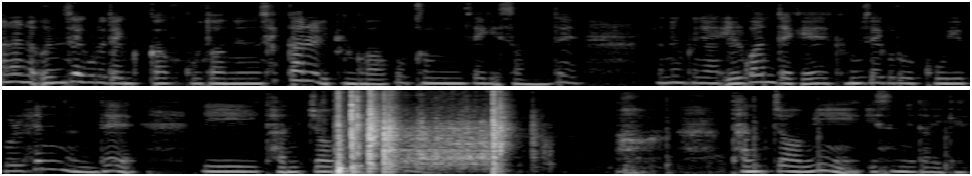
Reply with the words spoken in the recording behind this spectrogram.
하나는 은색으로 된 것 같고 저는 색깔을 입힌 거하고 금색이 있었는데 저는 그냥 일관되게 금색으로 구입을 했는데 이 단점이 단점이 있습니다. 이게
